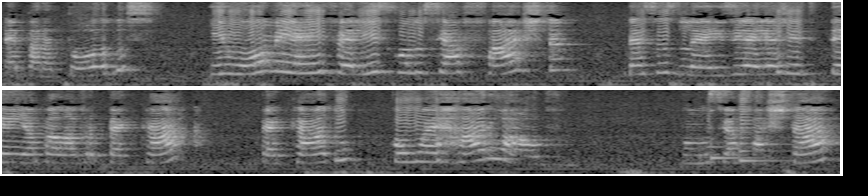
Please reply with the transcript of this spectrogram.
é para todos, e o homem é infeliz quando se afasta dessas leis. E aí a gente tem a palavra pecar, pecado, como errar o alvo, como se afastar.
